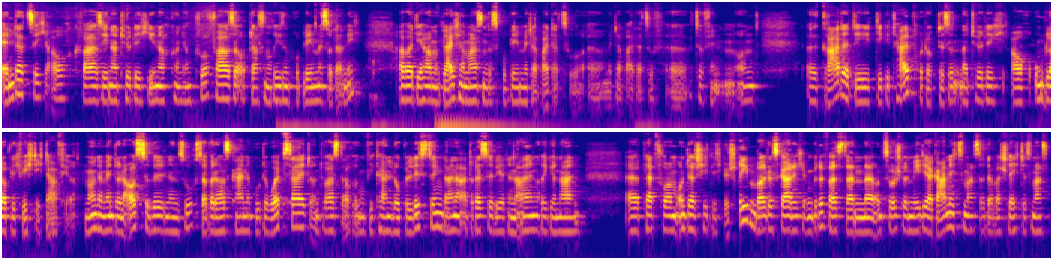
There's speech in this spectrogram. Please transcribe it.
ändert sich auch quasi natürlich je nach Konjunkturphase, ob das ein Riesenproblem ist oder nicht. Aber die haben gleichermaßen das Problem, Mitarbeiter zu, äh, Mitarbeiter zu, äh, zu finden. Und äh, gerade die Digitalprodukte sind natürlich auch unglaublich wichtig dafür. Ne? Denn wenn du einen Auszubildenden suchst, aber du hast keine gute Website und du hast auch irgendwie kein Local Listing, deine Adresse wird in allen regionalen äh, Plattformen unterschiedlich geschrieben, weil du es gar nicht im Griff hast dann äh, und Social Media gar nichts machst oder was Schlechtes machst,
